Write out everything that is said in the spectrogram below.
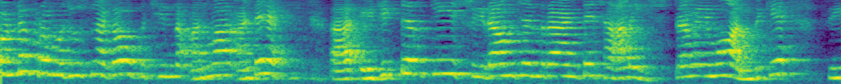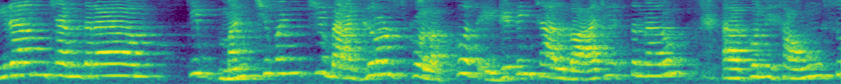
రెండో ప్రోమో చూసినాక ఒక చిన్న అనుమా అంటే ఎడిటర్కి శ్రీరామచంద్ర అంటే చాలా ఇష్టమేమో అందుకే శ్రీరామచంద్రకి మంచి మంచి background score of course editing చాలా బాగా చేస్తున్నారు. కొన్ని సౌండ్స్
